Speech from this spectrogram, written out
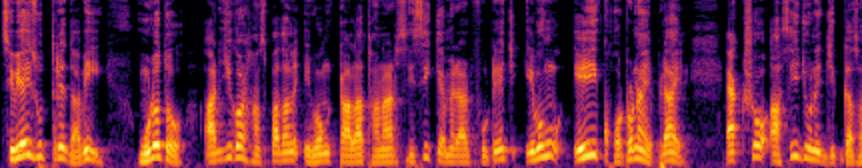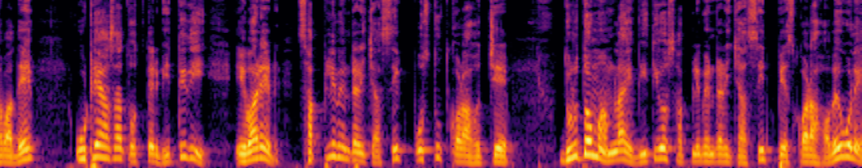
সিবিআই সূত্রে দাবি, মূলত আরজিগড় হাসপাতাল এবং টালা থানার সিসি ক্যামেরার ফুটেজ এবং এই ঘটনায় প্রায় একশো আশি জনের জিজ্ঞাসাবাদে উঠে আসা তথ্যের ভিত্তিতেই এবারের সাপ্লিমেন্টারি চার্জশিট প্রস্তুত করা হচ্ছে। দ্রুত মামলায় দ্বিতীয় সাপ্লিমেন্টারি চার্জশিট পেশ করা হবে বলে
